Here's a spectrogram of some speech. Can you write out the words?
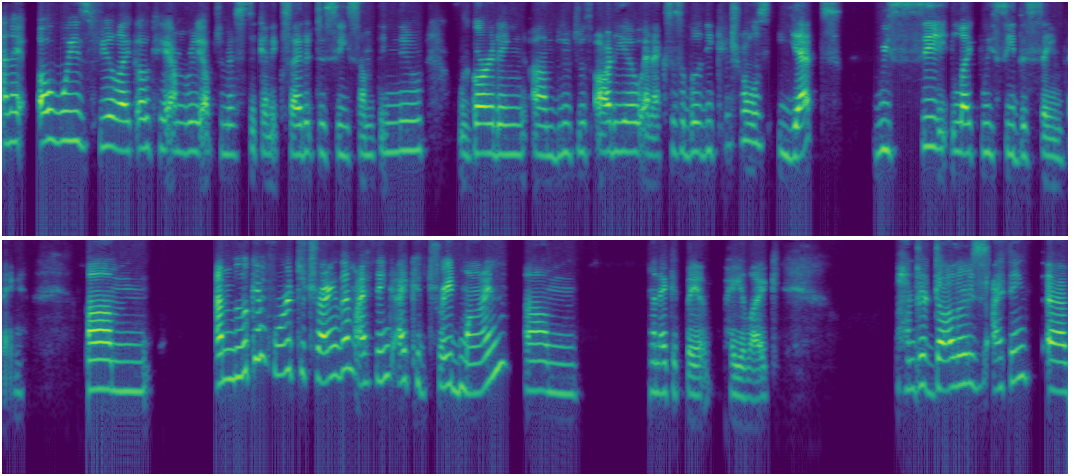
and I always feel like, okay, I'm really optimistic and excited to see something new regarding um, Bluetooth audio and accessibility controls. Yet we see like we see the same thing. Um, I'm looking forward to trying them. I think I could trade mine, um, and I could pay pay like hundred dollars. I think. Uh,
